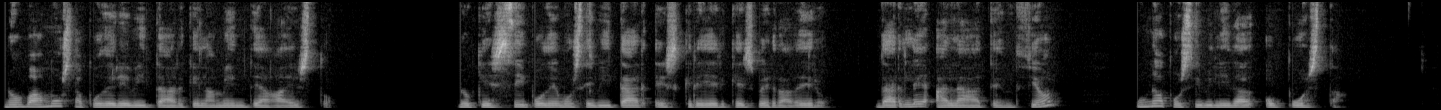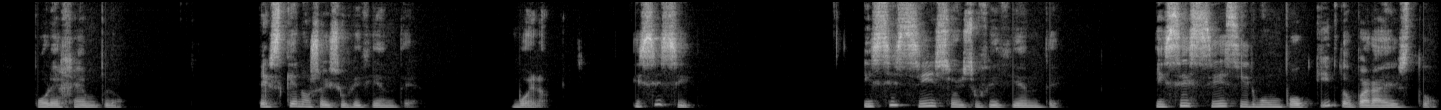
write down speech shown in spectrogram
No vamos a poder evitar que la mente haga esto. Lo que sí podemos evitar es creer que es verdadero, darle a la atención una posibilidad opuesta. Por ejemplo, es que no soy suficiente. Bueno, ¿y si sí? ¿Y si sí soy suficiente? ¿Y si sí sirvo un poquito para esto?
